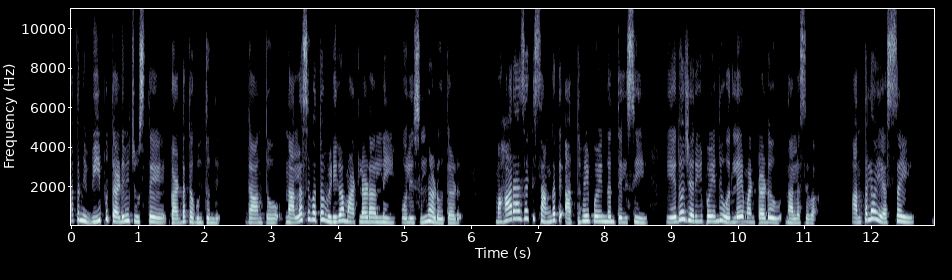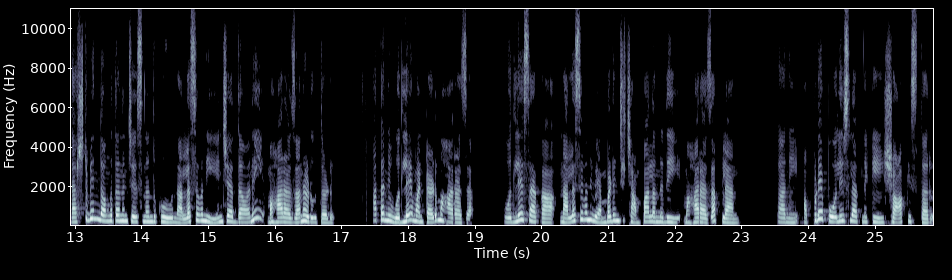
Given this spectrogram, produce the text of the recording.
అతని వీపు తడివి చూస్తే గడ్డ తగులుతుంది. దాంతో నల్లశివతో విడిగా మాట్లాడాలని పోలీసులను అడుగుతాడు. మహారాజాకి సంగతి అర్థమైపోయిందని తెలిసి ఏదో జరిగిపోయింది వదిలేయమంటాడు నల్లశివ. అంతలో ఎస్ఐ డస్ట్బిన్ దొంగతనం చేసినందుకు నల్లశివని ఏం చేద్దామని మహారాజాను అడుగుతాడు. అతన్ని వదిలేయమంటాడు మహారాజా. వదిలేశాక నల్లశివని వెంబడించి చంపాలన్నది మహారాజా ప్లాన్. కానీ అప్పుడే పోలీసులు అతనికి షాక్ ఇస్తారు.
